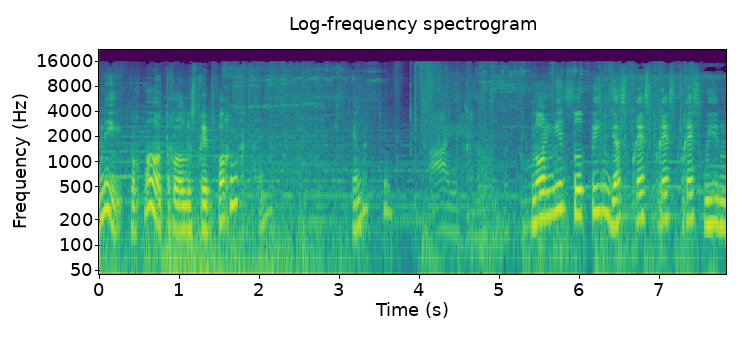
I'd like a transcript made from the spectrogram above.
Ini kok mau terlalu straightforward? Enak tuh. No need to think, just press press press win.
